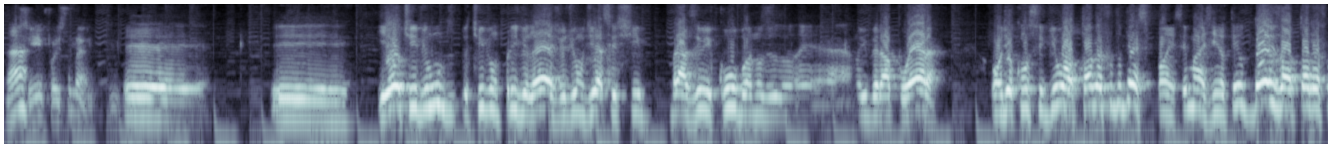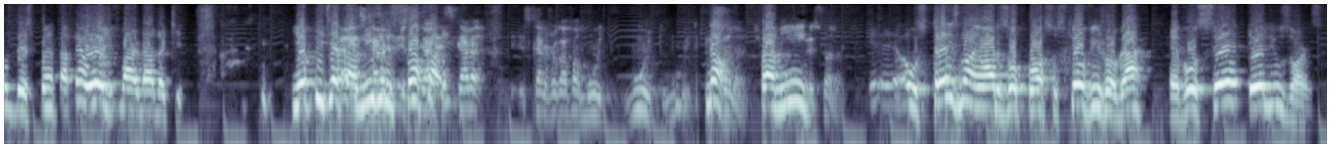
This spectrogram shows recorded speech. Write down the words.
Né? Sim, foi isso mesmo. E, e, e, eu, tive um, eu tive um privilégio de um dia assistir Brasil e Cuba no, no Ibirapuera, onde eu consegui o autógrafo do Despanha. Você imagina, eu tenho dois autógrafos do Despanha, tá até hoje guardado aqui. E eu pedi a camisa, cara, ele só. Cara, esse cara, esse cara jogava muito, muito, muito. Não, pra mim, eh, os três maiores opostos que eu vi jogar é você, ele e os Zorzi.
